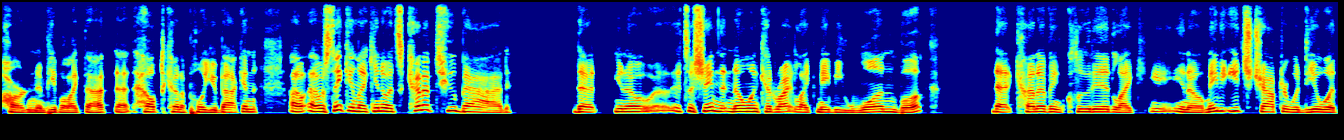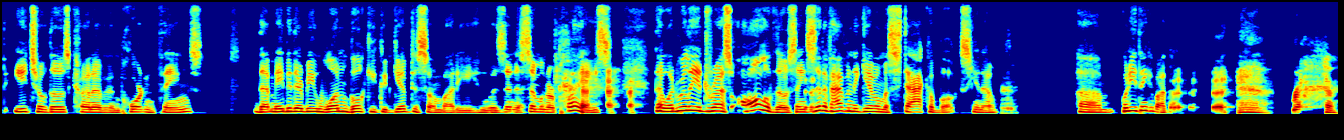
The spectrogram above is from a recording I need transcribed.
Hardin and people like that that helped kind of pull you back. And I, I was thinking, like, you know, it's kind of too bad that you know uh, it's a shame that no one could write like maybe one book that kind of included like you know maybe each chapter would deal with each of those kind of important things that maybe there'd be one book you could give to somebody who was in a similar place that would really address all of those things instead of having to give them a stack of books you know um, what do you think about that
